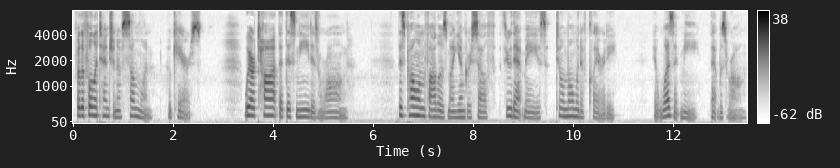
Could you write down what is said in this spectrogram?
for the full attention of someone who cares. We are taught that this need is wrong. This poem follows my younger self through that maze to a moment of clarity. It wasn't me that was wrong.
